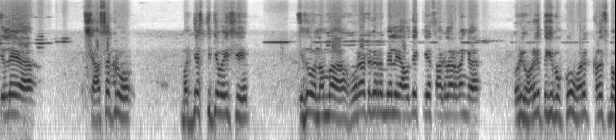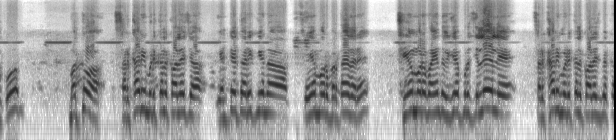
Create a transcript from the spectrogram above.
ಜಿಲ್ಲೆಯ ಶಾಸಕರು ಮಧ್ಯಸ್ಥಿಕೆ ವಹಿಸಿ ಇದು ನಮ್ಮ ಹೋರಾಟಗಾರರ ಮೇಲೆ ಯಾವುದೇ ಕೇಸ್ ಆಗಲಾರದಂಗ ಅವ್ರಿಗೆ ಹೊರಗೆ ತೆಗಿಬೇಕು, ಹೊರಗೆ ಕಳಿಸ್ಬೇಕು. ಮತ್ತು ಸರ್ಕಾರಿ ಮೆಡಿಕಲ್ ಕಾಲೇಜ್ ಎಂಟನೇ ತಾರೀಕಿನ ಸಿ ಎಂ ಅವರು ಬರ್ತಾ ಇದ್ದಾರೆ. ಸಿ ಎಂ ಅವರ ಬಾಯಿಂದ ವಿಜಯಪುರ ಜಿಲ್ಲೆಯಲ್ಲಿ ಸರ್ಕಾರಿ ಮೆಡಿಕಲ್ ಕಾಲೇಜ್ ಬೇಕು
